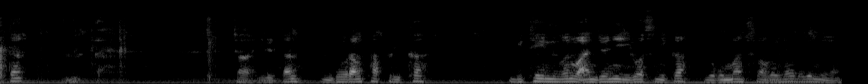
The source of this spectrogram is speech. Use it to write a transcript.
일단 자 일단 노랑 파프리카 밑에 있는 건 완전히 익었으니까 이것만 수확을 해야 되겠네요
